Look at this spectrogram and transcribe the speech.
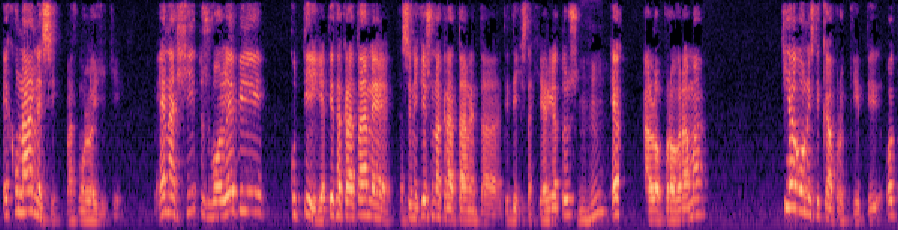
έχουν άνεση βαθμολογική. Ένα χ τους βολεύει κουτί, γιατί θα, κρατάνε, θα συνεχίσουν να κρατάνε τα, την τύχη στα χέρια τους. Έχουν καλό πρόγραμμα και αγωνιστικά προκύπτει. Οκ,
